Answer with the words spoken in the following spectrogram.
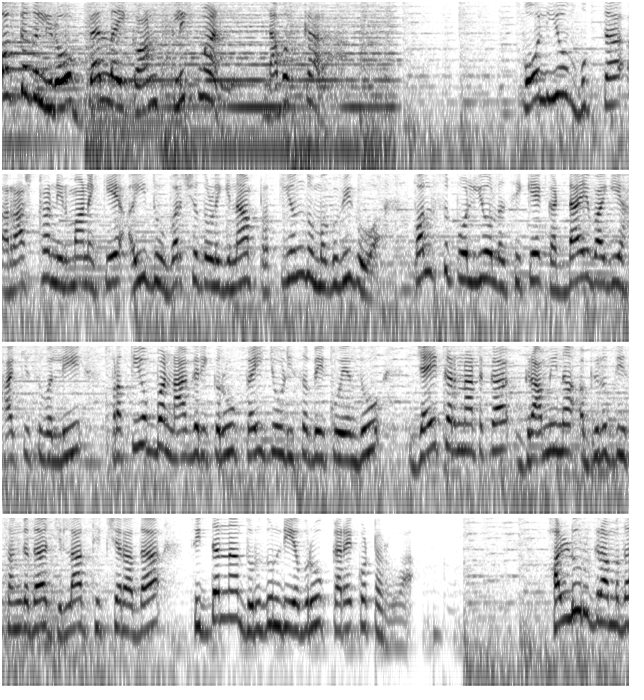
ಪಕ್ಕದಲ್ಲಿರೋ ಬೆಲ್ ಐಕಾನ್ ಕ್ಲಿಕ್ ಮಾಡಿ. ನಮಸ್ಕಾರ. ಪೋಲಿಯೋ ಮುಕ್ತ ರಾಷ್ಟ್ರ ನಿರ್ಮಾಣಕ್ಕೆ ಐದು ವರ್ಷದೊಳಗಿನ ಪ್ರತಿಯೊಂದು ಮಗುವಿಗೂ ಪಲ್ಸ್ ಪೋಲಿಯೋ ಲಸಿಕೆ ಕಡ್ಡಾಯವಾಗಿ ಹಾಕಿಸುವಲ್ಲಿ ಪ್ರತಿಯೊಬ್ಬ ನಾಗರಿಕರು ಕೈ ಜೋಡಿಸಬೇಕು ಎಂದು ಜಯ ಕರ್ನಾಟಕ ಗ್ರಾಮೀಣ ಅಭಿವೃದ್ಧಿ ಸಂಘದ ಜಿಲ್ಲಾಧ್ಯಕ್ಷರಾದ ಸಿದ್ದಣ್ಣ ದುರುದುಂಡಿಯವರು ಕರೆ ಕೊಟ್ಟರು. ಹಳ್ಳೂರು ಗ್ರಾಮದ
